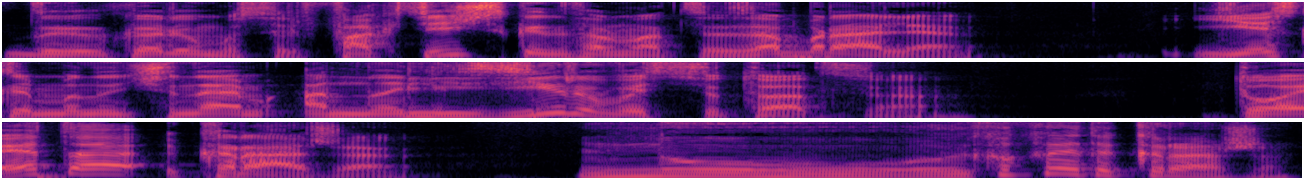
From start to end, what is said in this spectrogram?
говорю мысль? Фактическая информация забрали. Если мы начинаем анализировать ситуацию, то это кража. Ну, какая-то кража.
